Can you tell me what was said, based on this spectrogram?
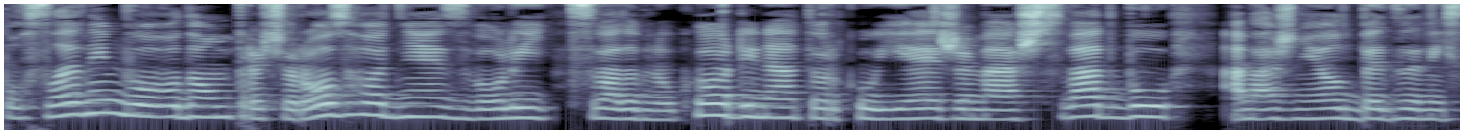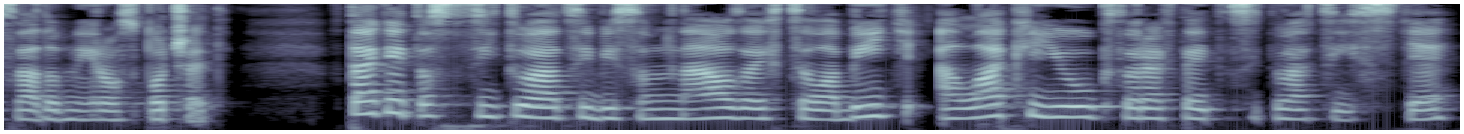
Posledným dôvodom, prečo rozhodne zvoliť svadobnú koordinátorku je, že máš svadbu a máš neodbedzený svadobný rozpočet. V takejto situácii by som naozaj chcela byť a lucky you, ktoré v tejto situácii ste.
